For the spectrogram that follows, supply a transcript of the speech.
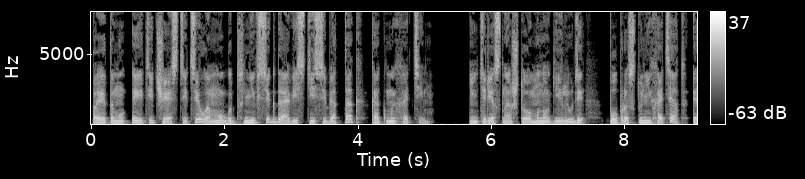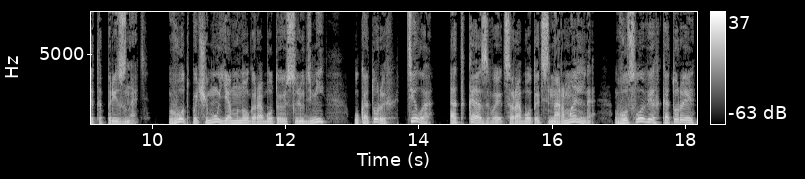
Поэтому эти части тела могут не всегда вести себя так, как мы хотим. Интересно, что многие люди попросту не хотят это признать. Вот почему я много работаю с людьми, у которых тело отказывается работать нормально в условиях, которые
